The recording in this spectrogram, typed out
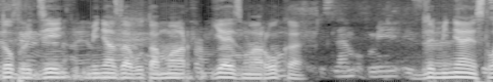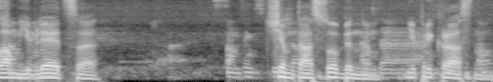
Добрый день, меня зовут Амар, я из Марокко. Для меня ислам является чем-то особенным и прекрасным.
